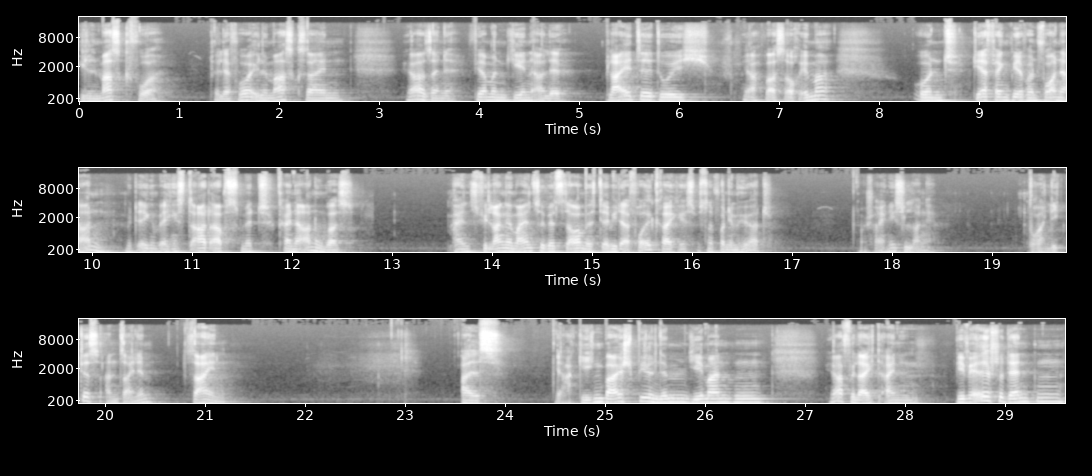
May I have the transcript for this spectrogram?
Elon Musk vor. Stell dir vor, Elon Musk, sein, ja, seine Firmen gehen alle pleite durch ja, was auch immer. Und der fängt wieder von vorne an mit irgendwelchen Startups, mit keine Ahnung was. Meinst, wie lange meinst du, wird es dauern, bis der wieder erfolgreich ist, bis man von ihm hört? Wahrscheinlich nicht so lange. Woran liegt es? An seinem Sein. Als ja, Gegenbeispiel nimm jemanden, ja, vielleicht einen BWL-Studenten,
